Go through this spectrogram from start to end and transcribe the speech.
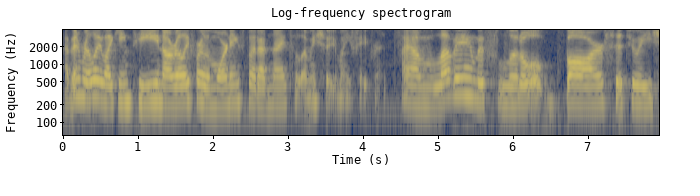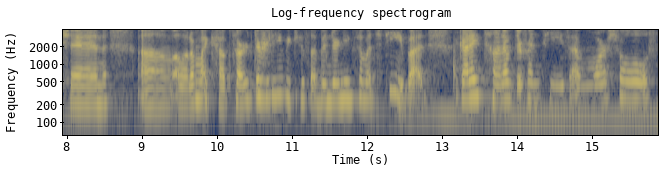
I've been really liking tea, not really for the mornings, but at night, so let me show you my favorites. I am loving this little bar situation. Um, a lot of my cups are dirty because I've been drinking so much tea, but I got a ton of different teas at Marshall's,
